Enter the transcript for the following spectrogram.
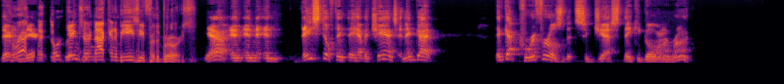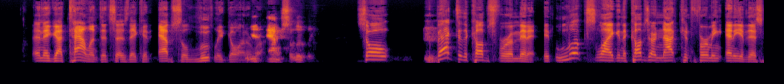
They're, correct. they're- those games are not going to be easy for the Brewers. Yeah, and and and they still think they have a chance, and they've got they've got peripherals that suggest they could go on a run. And they got talent that says they could absolutely go on a Yeah, run. absolutely. So back to the Cubs for a minute. It looks like, and the Cubs are not confirming any of this.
